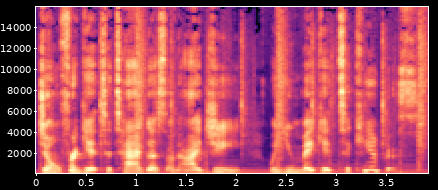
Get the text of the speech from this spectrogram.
don't forget to tag us on IG when you make it to campus.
